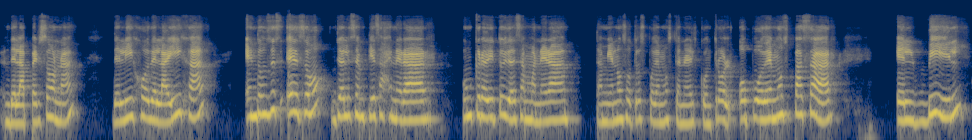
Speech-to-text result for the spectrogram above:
de la persona, del hijo, de la hija. Entonces eso ya les empieza a generar un crédito y de esa manera también nosotros podemos tener el control o podemos pasar el bill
